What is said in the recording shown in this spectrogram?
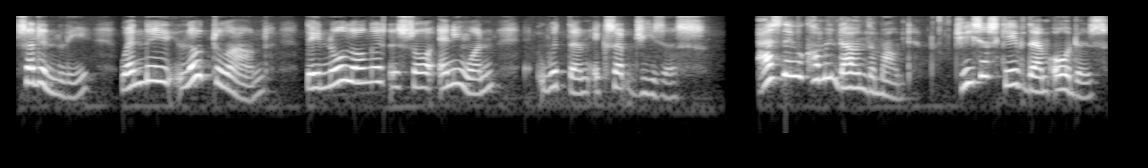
Suddenly, when they looked around, they no longer saw anyone with them except Jesus. As they were coming down the mountain, Jesus gave them orders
